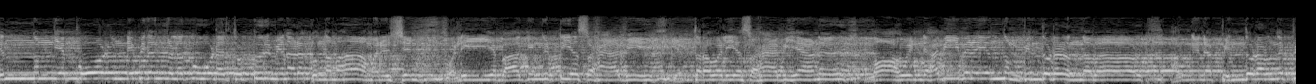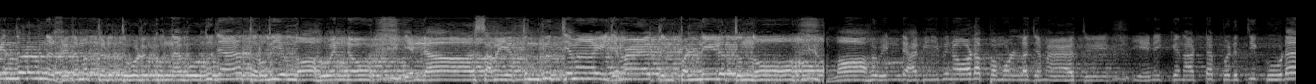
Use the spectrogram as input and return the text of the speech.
എന്നും എപ്പോഴും നിബിതങ്ങളെ കൂടെ തൊട്ടുരുമി നടക്കുന്ന മഹാമനുഷ്യൻ വലിയ ഭാഗ്യം കിട്ടിയ സ്വഹാബി എത്ര വലിയ സ്വഹാബിയാണ്? അള്ളാഹുവിന്റെ ഹബീബിനോടൊപ്പമുള്ള ജമാഅത്ത് എനിക്ക് നട്ടപ്പെടുത്തിക്കൂടാ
